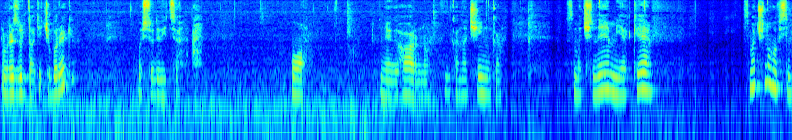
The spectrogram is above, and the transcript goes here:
в результаті чебуреки. Ось сюди дивіться. О, як гарно, яка начинка. Смачне, м'яке. Смачного всім!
